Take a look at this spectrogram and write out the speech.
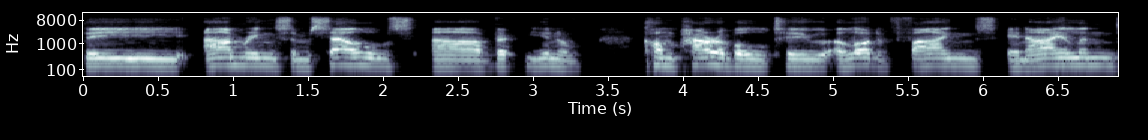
the arm rings themselves are, you know, comparable to a lot of finds in Ireland,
